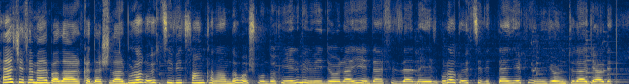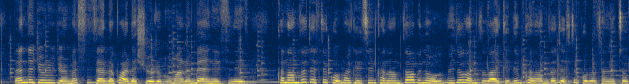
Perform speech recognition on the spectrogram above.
Herkese merhabalar arkadaşlar. Burak Özçivit fan kanalında hoş bulduk. Yeni bir videoyla yeniden sizlerleyiz. Burak Özçivit'ten yepyeni görüntüler geldi. Ben de görür görmez sizlerle paylaşıyorum. Umarım beğenirsiniz. Kanalımıza destek olmak için kanalımıza abone olup videolarımızı like edip kanalımıza destek olursanız çok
